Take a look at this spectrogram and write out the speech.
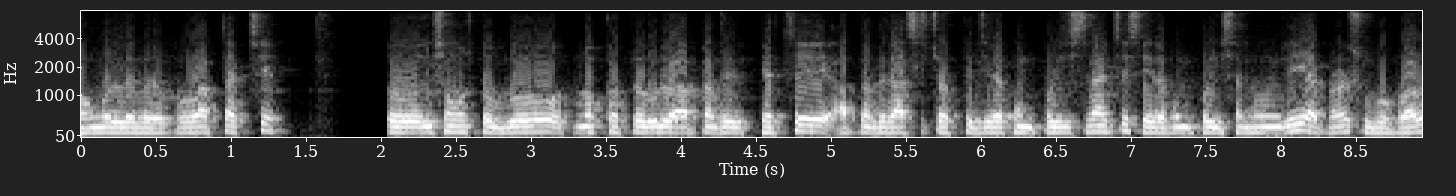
মঙ্গলদেবের প্রভাব থাকছে। তো এই সমস্ত গ্রহ নক্ষত্রগুলো আপনাদের ক্ষেত্রে আপনাদের রাশি চক্রে যেরকম পজিশন আছে সেই রকম পজিশন অনুযায়ী আপনারা শুভ ফল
